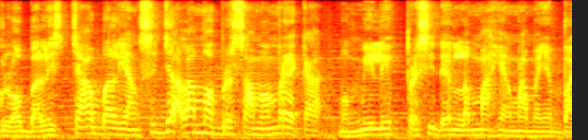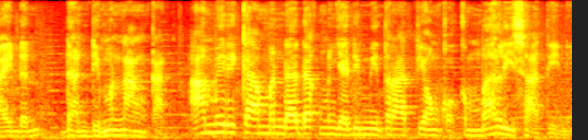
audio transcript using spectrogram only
Globalis cabal yang sejak lama bersama mereka memilih presiden lemah yang namanya Biden dan dimenangkan. Amerika mendadak menjadi mitra Tiongkok kembali saat ini.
